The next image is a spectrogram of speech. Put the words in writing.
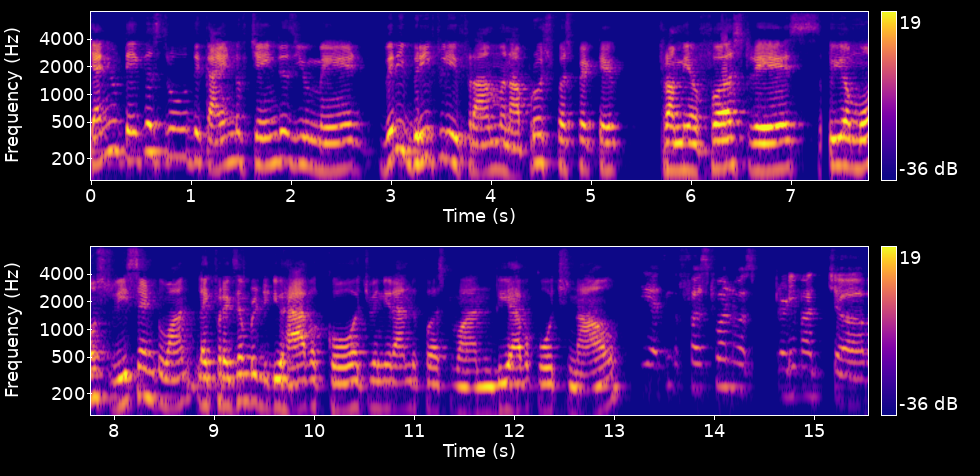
Can you take us through the kind of changes you made very briefly from an approach perspective? from your first race to your most recent one? Like, for example, did you have a coach when you ran the first one? Do you have a coach now? yeah, I think the first one was pretty much uh,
